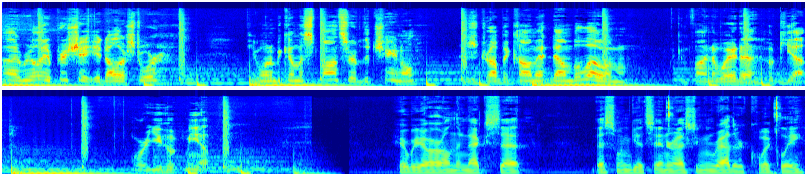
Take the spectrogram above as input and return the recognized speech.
I really appreciate you, Dollar Store. If you want to become a sponsor of the channel, just drop a comment down below and we can find a way to hook you up. Or you hook me up. Here we are on the next set. This one gets interesting rather quickly.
